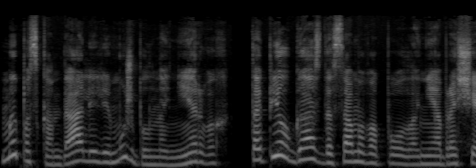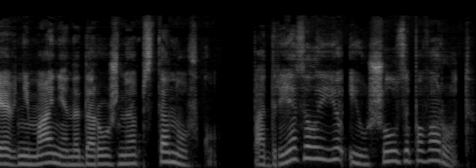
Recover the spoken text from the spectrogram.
Мы поскандалили, муж был на нервах, топил газ до самого пола, не обращая внимания на дорожную обстановку. Подрезал ее и ушел за поворот.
